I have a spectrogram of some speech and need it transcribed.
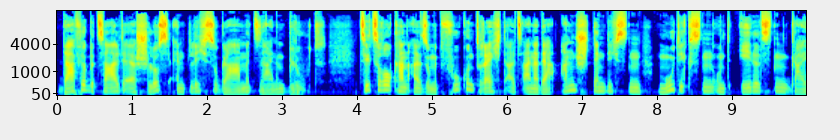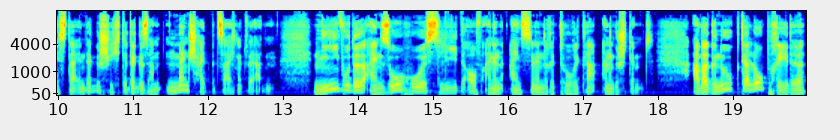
Dafür bezahlte er schlussendlich sogar mit seinem Blut. Cicero kann also mit Fug und Recht als einer der anständigsten, mutigsten und edelsten Geister in der Geschichte der gesamten Menschheit bezeichnet werden. Nie wurde ein so hohes Lied auf einen einzelnen Rhetoriker angestimmt. Aber genug der Lobrede,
